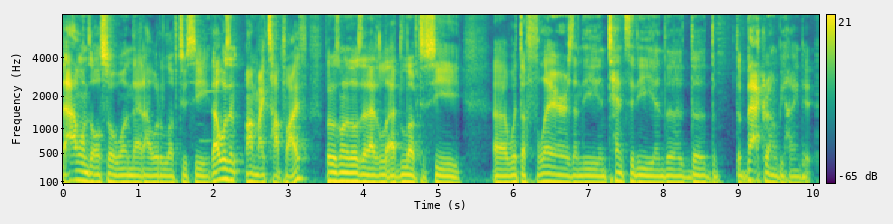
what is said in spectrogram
that one's also one that I would have loved to see. That wasn't on my top five, but it was one of those that I'd, I'd love to see uh, with the flares and the intensity and the, the the the background behind it,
